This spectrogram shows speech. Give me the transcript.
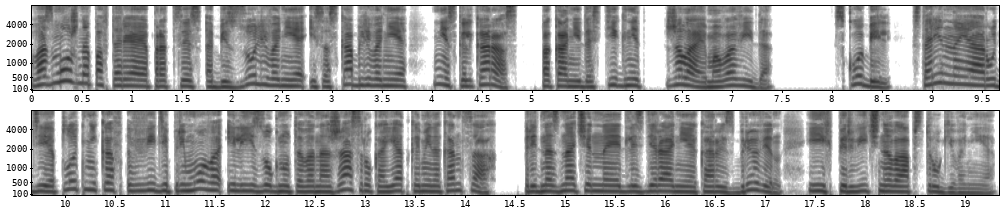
возможно, повторяя процесс обеззоливания и соскабливания несколько раз, пока не достигнет желаемого вида. Скобель – старинное орудие плотников в виде прямого или изогнутого ножа с рукоятками на концах, предназначенное для сдирания коры с бревен и их первичного обстругивания.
